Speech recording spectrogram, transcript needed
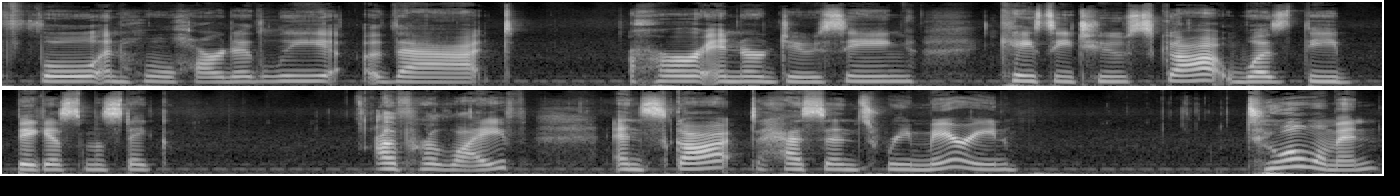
full and wholeheartedly that her introducing Casey to Scott was the biggest mistake of her life. And Scott has since remarried to a woman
